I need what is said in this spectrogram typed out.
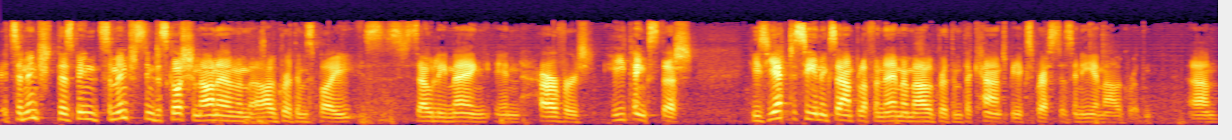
it's an int- there's been some interesting discussion on MM algorithms by Xiaoli Meng in Harvard. He thinks that he's yet to see an example of an MM algorithm that can't be expressed as an EM algorithm um,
